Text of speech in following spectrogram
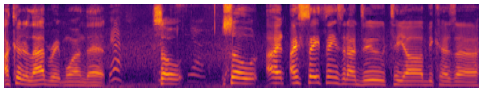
I could elaborate more on that. Yeah. So. Yeah. So I, I say things that I do to y'all because uh,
